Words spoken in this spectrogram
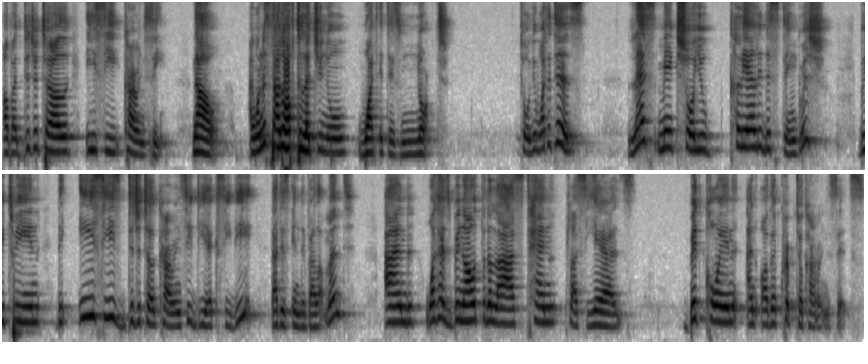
of a digital EC currency. Now, I want to start off to let you know what it is not. Told you what it is. Let's make sure you clearly distinguish between the EC's digital currency, DXCD, that is in development, and what has been out for the last 10 plus years, Bitcoin and other cryptocurrencies.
